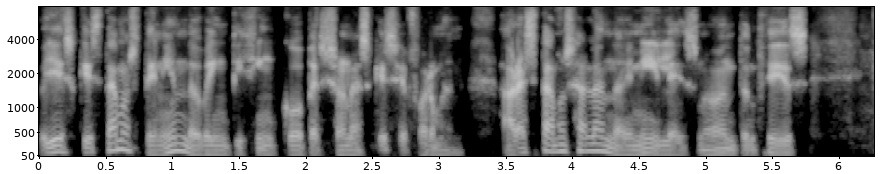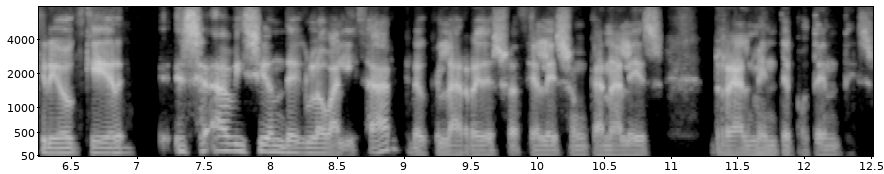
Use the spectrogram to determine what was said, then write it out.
oye, es que estamos teniendo 25 personas que se forman. Ahora estamos hablando de miles, ¿no? Entonces, creo que esa visión de globalizar, creo que las redes sociales son canales realmente potentes.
